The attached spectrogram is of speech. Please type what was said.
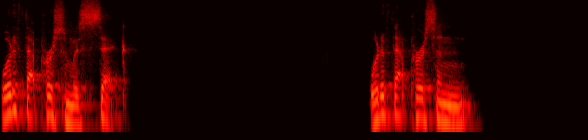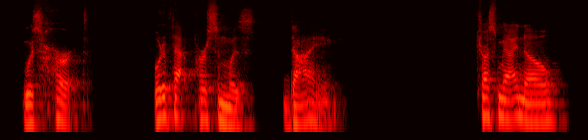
What if that person was sick? What if that person was hurt? What if that person was dying? Trust me, I know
